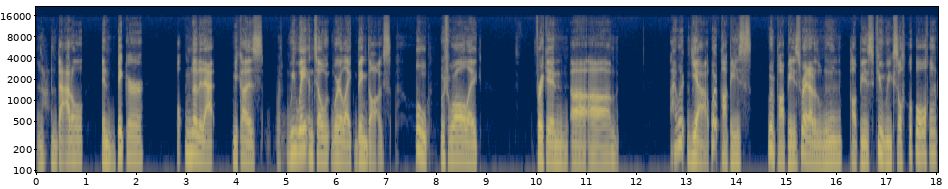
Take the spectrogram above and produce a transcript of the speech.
not battle and bicker, none of that, because we wait until we're like big dogs, which we're all like freaking, uh, um, I would, yeah, we're puppies. We're puppies right out of the womb, puppies, few weeks old.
